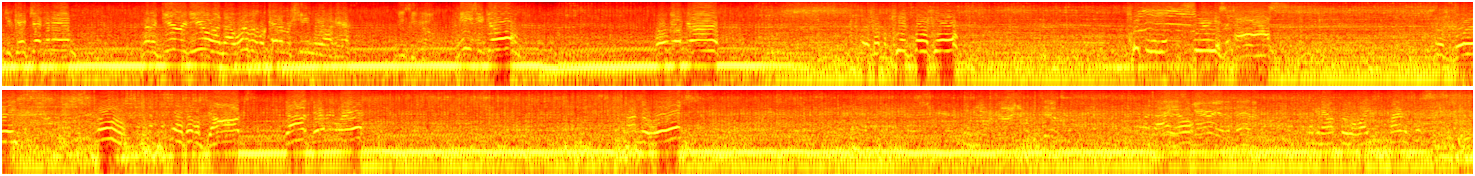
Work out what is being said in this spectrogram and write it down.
Hey, checking in. Another gear review on uh, what, what kind of machine we on here? EZ Go. An EZ Go. Four wheel drive. Got a couple kids back here. Kicking it serious ass. It's blurry. Oh, got a couple dogs. Merry Christmas.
